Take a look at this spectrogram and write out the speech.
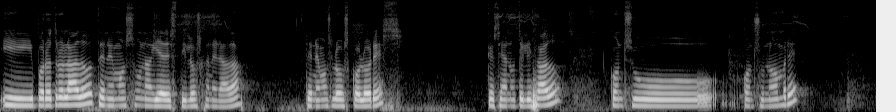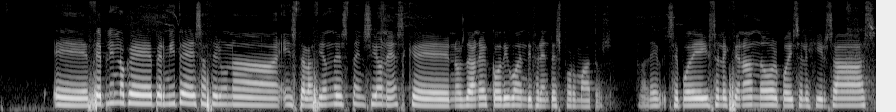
y por otro lado tenemos una guía de estilos generada. Tenemos los colores que se han utilizado con su, con su nombre eh, Zeppelin lo que permite es hacer una instalación de extensiones que nos dan el código en diferentes formatos. Se puede ir seleccionando, podéis elegir SAS,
